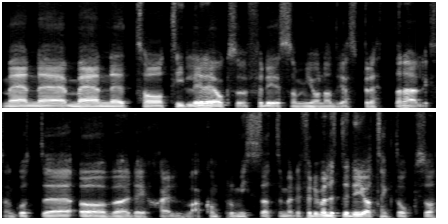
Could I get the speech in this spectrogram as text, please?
Men, eh, men eh, ta till er det också för det som John Andreas berättar här, liksom. Gå inte över dig själv, va? kompromissa inte med det. För det var lite det jag tänkte också.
